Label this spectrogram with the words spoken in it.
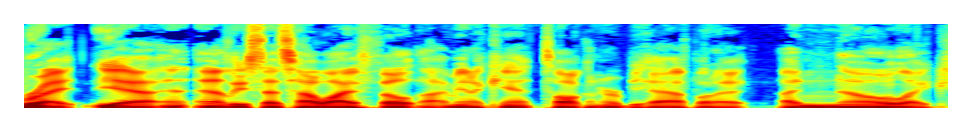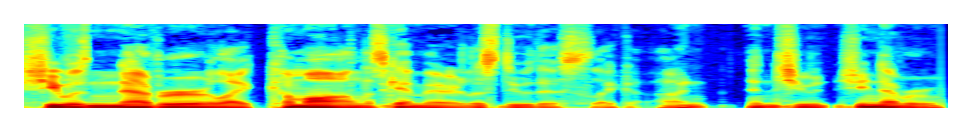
Right. Yeah. And, and at least that's how I felt. I mean, I can't talk on her behalf, but I, I know like she was never like, come on, let's get married. Let's do this. Like, I, and she, she never,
